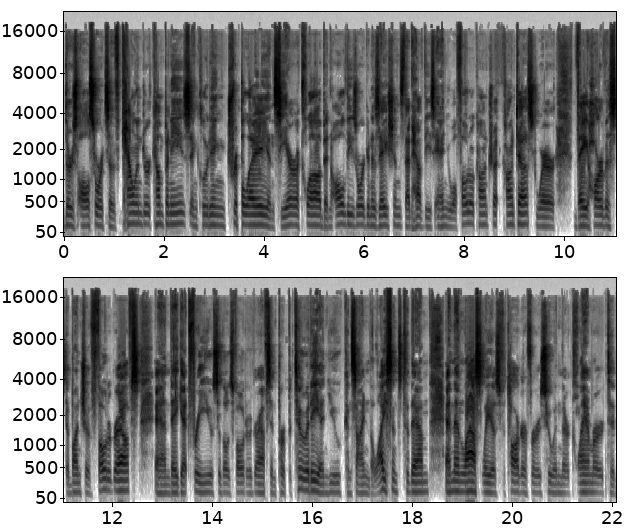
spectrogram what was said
there's all sorts of calendar companies, including AAA and Sierra Club and all these organizations that have these annual photo contra- contests where they harvest a bunch of photographs and they get free use of those photographs in perpetuity and you consign the license to them. And then lastly, as photographers who in their clamor to,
